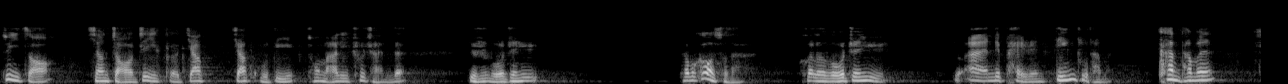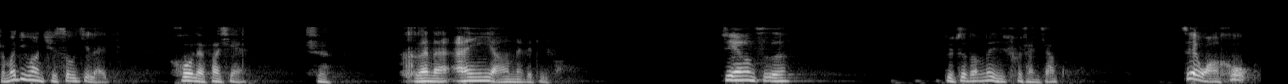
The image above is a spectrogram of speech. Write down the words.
最早想找这个甲甲骨滴从哪里出产的，就是罗振玉。他不告诉他，后来罗振玉就暗暗的派人盯住他们，看他们什么地方去搜集来的。后来发现是河南安阳那个地方，这样子就知道那里出产甲骨。再往后，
